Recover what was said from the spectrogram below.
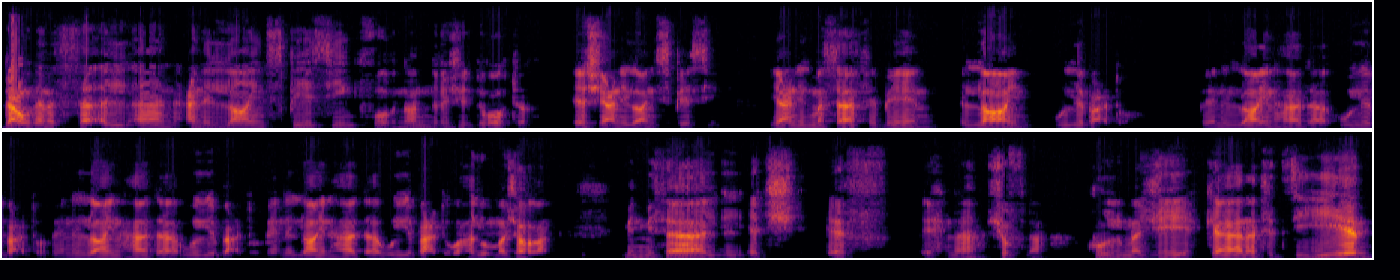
دعونا نتساءل الآن عن spacing for non rigid rotor إيش يعني line spacing يعني المسافة بين ال line واللي بعده. بين ال line هذا واللي بعده بين ال line هذا واللي بعده بين ال line هذا واللي بعده وهلم جرا؟ من مثال ال HF إحنا شفنا كل ما جي كانت تزيد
